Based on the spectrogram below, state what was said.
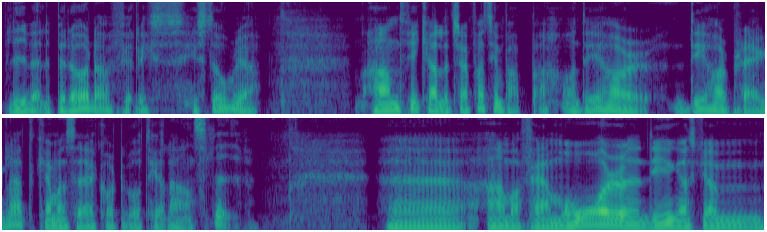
bli väldigt berörd av Felix historia. Han fick aldrig träffa sin pappa och det har, det har präglat kan man säga kort och gott hela hans liv. Eh, han var fem år, det är ju ganska mm,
